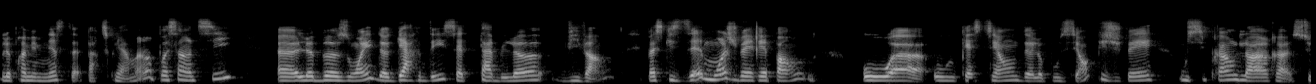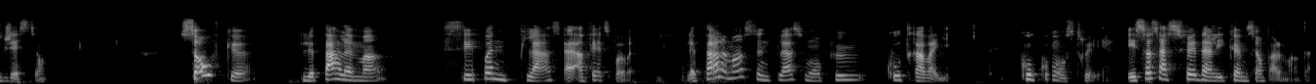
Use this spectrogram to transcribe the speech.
le premier ministre particulièrement, n'a pas senti euh, le besoin de garder cette table-là vivante parce qu'il se disait, moi, je vais répondre aux, euh, questions de l'opposition, puis je vais aussi prendre leurs suggestions. Sauf que le Parlement, c'est pas une place, en fait, c'est pas vrai. Le Parlement, c'est une place où on peut co-travailler, co-construire. Et ça, ça se fait dans les commissions parlementaires.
